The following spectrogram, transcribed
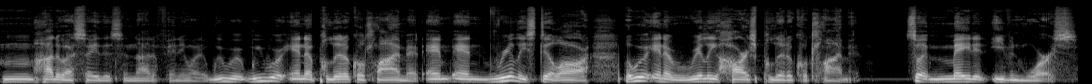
hmm, how do I say this and not offend anyone? We were we were in a political climate, and and really still are, but we were in a really harsh political climate, so it made it even worse.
